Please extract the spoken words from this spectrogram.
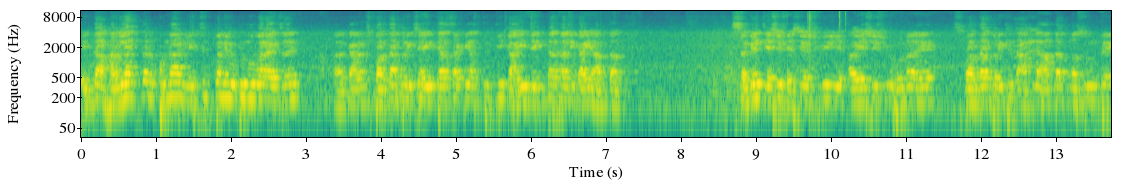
एकदा हरलात तर पुन्हा निश्चितपणे उठून उभं राहायचंय. कारण स्पर्धा परीक्षा ही त्यासाठी असते की काही जिंकतात आणि काही हारतात. सगळेच यशस्वी अयशस्वी होणं हे स्पर्धा परीक्षेत आपल्या हातात नसून ते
